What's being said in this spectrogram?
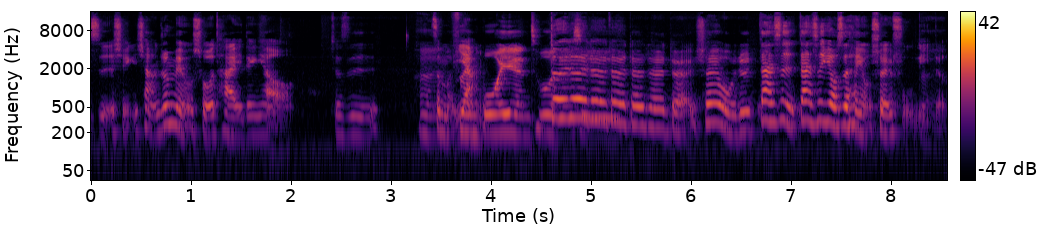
志的形象，就没有说他一定要就是怎么样播演出，对对对对对对对，所以我就但是但是又是很有说服力的。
